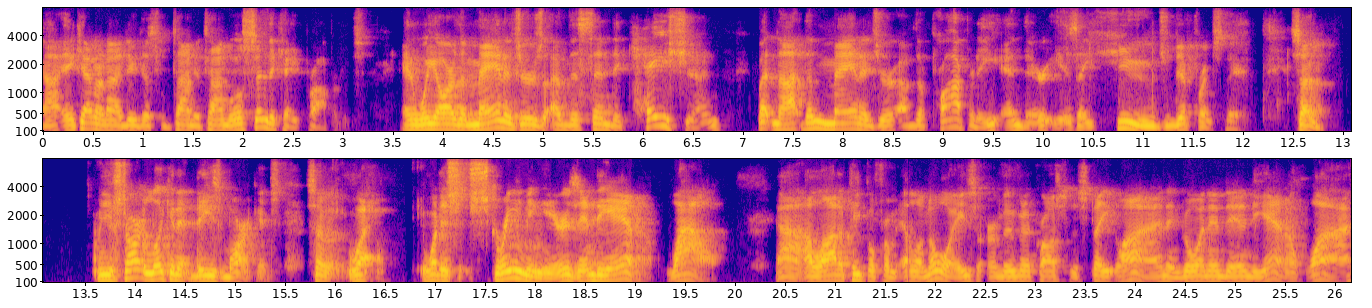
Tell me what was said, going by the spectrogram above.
uh, and Kevin and I do this from time to time, we'll syndicate properties. And we are the managers of the syndication but not the manager of the property. And there is a huge difference there. So when you start looking at these markets, so what what is screaming here is Indiana. Wow. Uh, a lot of people from Illinois are moving across the state line and going into Indiana. Why?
